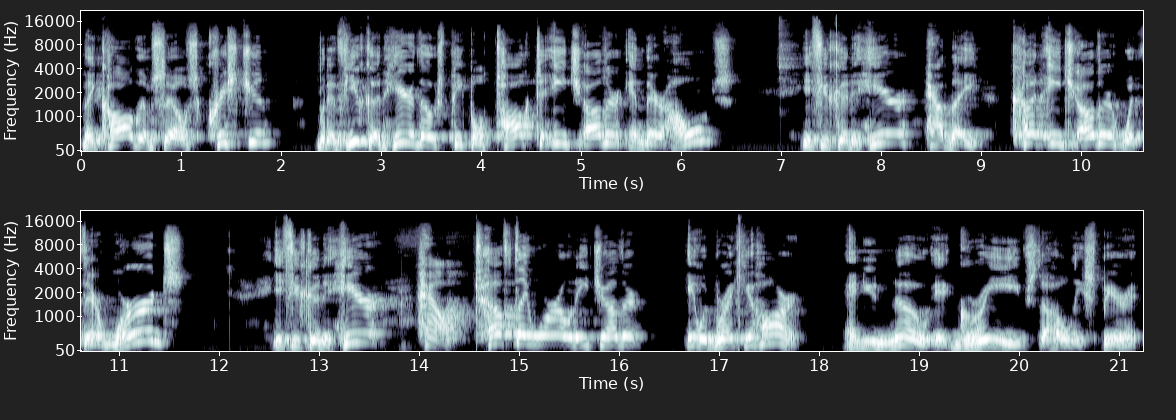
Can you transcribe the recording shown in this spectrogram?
they call themselves Christian, but if you could hear those people talk to each other in their homes, if you could hear how they cut each other with their words, if you could hear how tough they were on each other, it would break your heart and you know it grieves the Holy Spirit.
